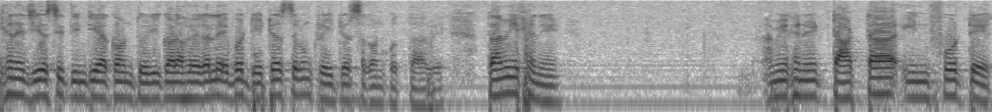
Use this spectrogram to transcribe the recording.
এখানে জিএসটি তিনটি অ্যাকাউন্ট তৈরি করা হয়ে গেলে এবার ডেটার্স এবং ক্রেডিটার্স অ্যাকাউন্ট করতে হবে। তো আমি এখানে আমি এখানে টাটা ইনফোটেক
